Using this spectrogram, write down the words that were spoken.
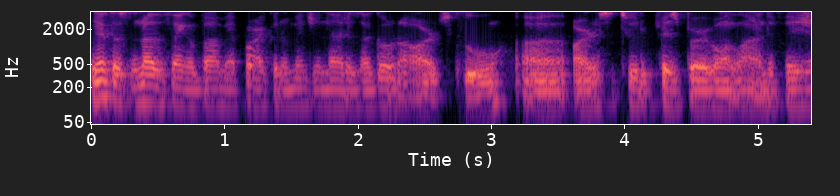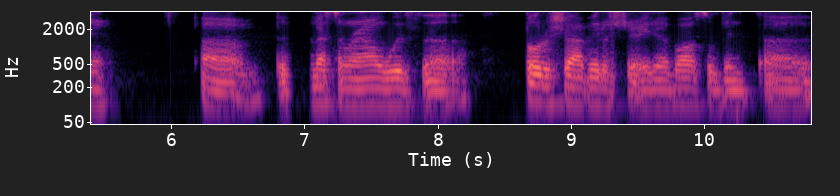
I guess that's another thing about me. I probably could have mentioned that is I go to art school, uh, Art Institute of Pittsburgh online division. Um, but messing around with uh, Photoshop, Illustrator. I've also been uh,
